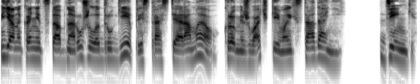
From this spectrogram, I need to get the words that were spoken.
я наконец-то обнаружила другие пристрастия Ромео, кроме жвачки и моих страданий. Деньги.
